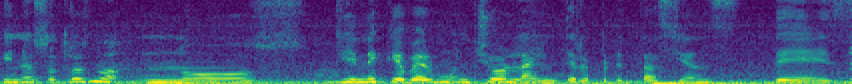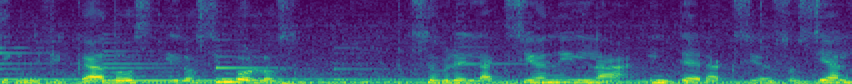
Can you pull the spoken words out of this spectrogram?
Y nosotros no, nos tiene que ver mucho la interpretación de significados y los símbolos sobre la acción y la interacción social.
